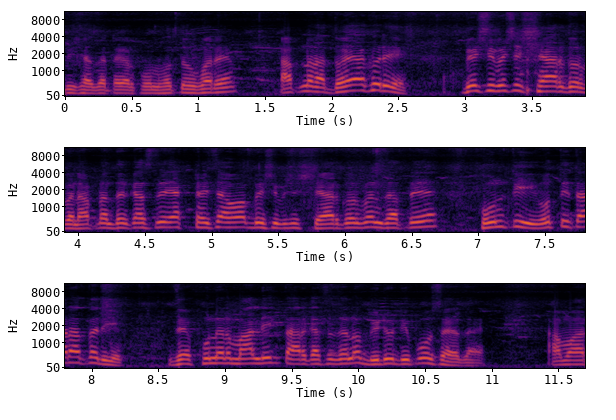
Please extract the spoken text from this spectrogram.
বিশ হাজার টাকার ফোন হতেও পারে। আপনারা দয়া করে বেশি বেশি শেয়ার করবেন। আপনাদের কাছে একটাই চাওয়া বেশি বেশি শেয়ার করবেন যাতে ফোনটি অতি তাড়াতাড়ি যে ফোনের মালিক তার কাছে যেন ভিডিওটি পৌঁছায় যায়। আমার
